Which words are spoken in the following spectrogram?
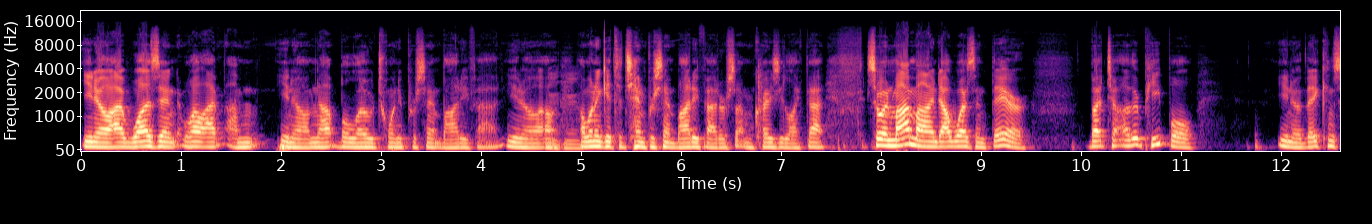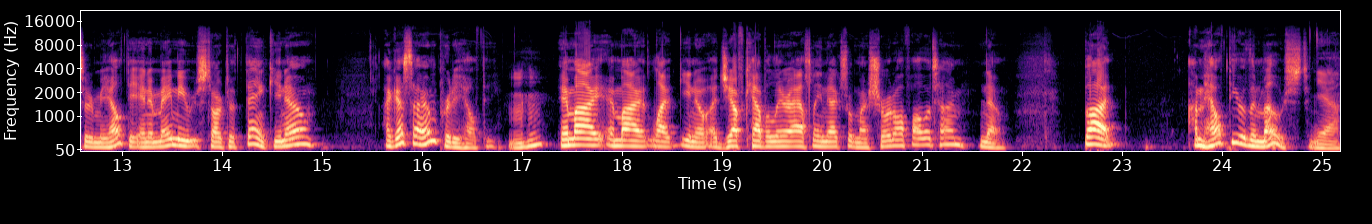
You know, I wasn't, well, I, I'm, you know, I'm not below 20% body fat. You know, I, mm-hmm. I want to get to 10% body fat or something crazy like that. So in my mind, I wasn't there. But to other people, you know, they consider me healthy. And it made me start to think, you know, I guess I am pretty healthy. Mm-hmm. Am I am I like, you know, a Jeff Cavaliere athlete next with my shirt off all the time? No. But I'm healthier than most. Yeah.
